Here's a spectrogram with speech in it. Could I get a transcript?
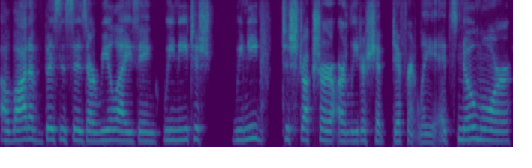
a lot of businesses are realizing we need to sh- we need to structure our leadership differently. It's no mm-hmm. more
